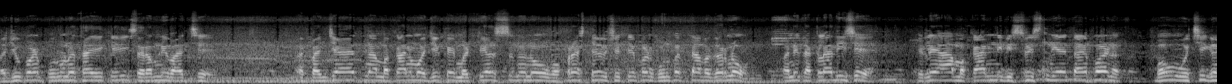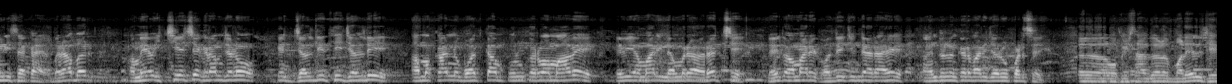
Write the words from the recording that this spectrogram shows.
હજુ પણ પૂર્ણ થાય એ કેવી શરમની વાત છે. પંચાયતના મકાનમાં જે કંઈ મટીરિયલ્સનો વપરાશ થયો છે તે પણ ગુણવત્તા વગરનો અને તકલાદી છે. એટલે આ મકાનની વિશ્વસનીયતા પણ બહુ ઓછી ગણી શકાય. બરાબર? અમે ઈચ્છીએ છીએ ગ્રામજનો કે જલ્દીથી જલ્દી આ મકાનનું બાંધકામ પૂરું કરવામાં આવે એવી અમારી નમ્ર અરજ છે. નહીં તો અમારે ગોધી ચિંતા રાહે. આંદોલન કરવાની જરૂર પડશે. ઓફિસ આગળ મળેલ છે.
